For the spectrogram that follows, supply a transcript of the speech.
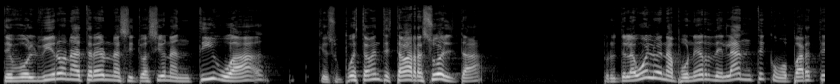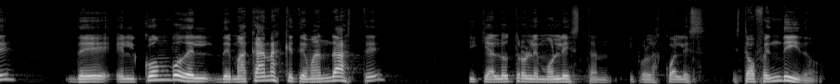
Te volvieron a traer una situación antigua que supuestamente estaba resuelta, pero te la vuelven a poner delante como parte del combo de macanas que te mandaste y que al otro le molestan y por las cuales está ofendido.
